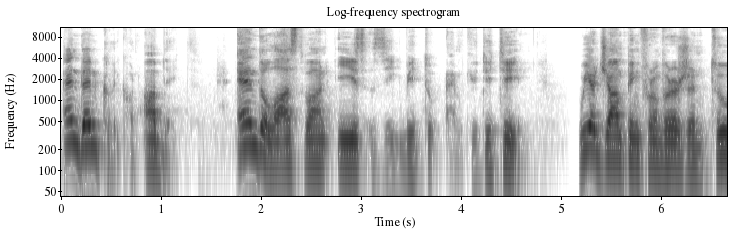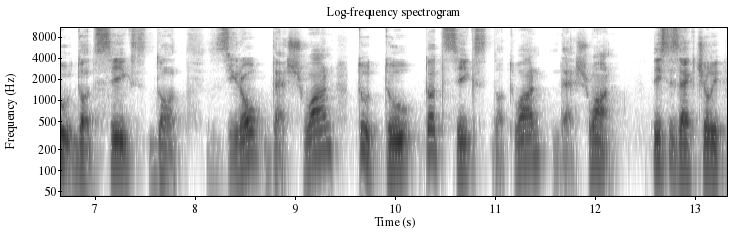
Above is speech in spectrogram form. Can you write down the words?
and then click on update. And the last one is ZigBee to MQTT. We are jumping from version 2.6.0-1 to 2.6.1-1. This is actually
